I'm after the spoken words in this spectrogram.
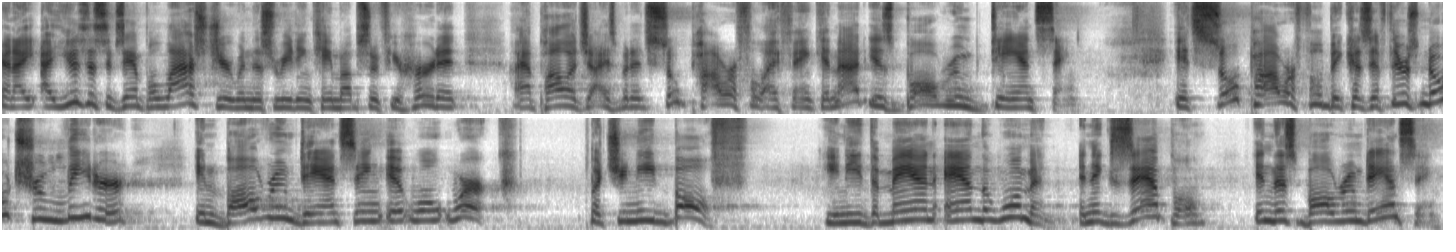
and I, I used this example last year when this reading came up. So if you heard it, I apologize, but it's so powerful, I think, and that is ballroom dancing. It's so powerful because if there's no true leader in ballroom dancing, it won't work. But you need both. You need the man and the woman. An example in this ballroom dancing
